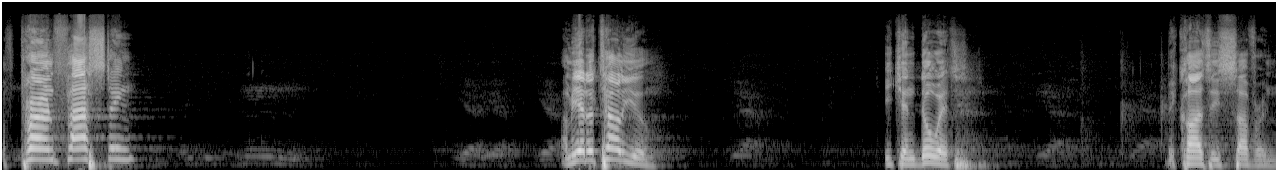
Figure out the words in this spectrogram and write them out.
of prayer and fasting, I'm here to tell you He can do it because He's sovereign.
